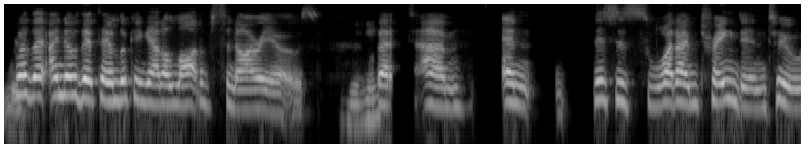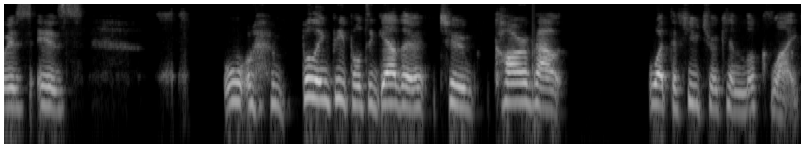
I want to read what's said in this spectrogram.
we- well they, i know that they're looking at a lot of scenarios Mhm. but um, and this is what I'm trained in too is is pulling people together to carve out what the future can look like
